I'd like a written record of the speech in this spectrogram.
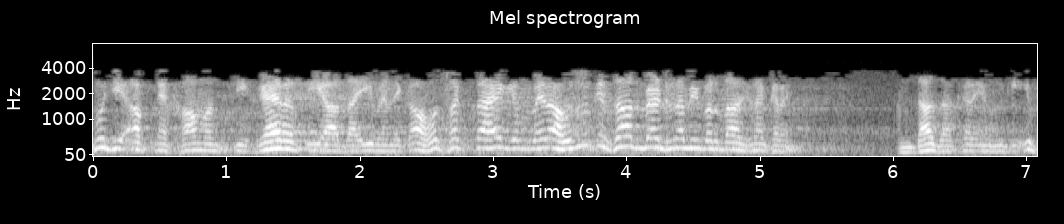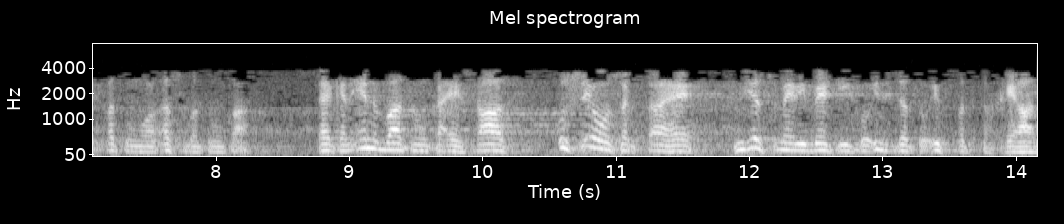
مجھے اپنے خامد کی غیرت یاد آئی۔ میں نے کہا، ہو سکتا ہے کہ میرا حضور کے ساتھ بیٹھنا بھی برداشت نہ کریں۔ اندازہ کریں ان کی عفتوں اور عصمتوں کا۔ لیکن ان باتوں کا احساس اس سے ہو سکتا ہے جس میری بیٹی کو عزت و عفت کا خیال۔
